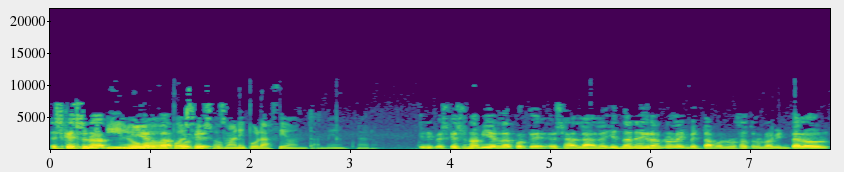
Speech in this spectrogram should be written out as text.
es que es una Y luego, mierda. pues porque eso, es- manipulación también, claro. Sí, es que es una mierda porque o sea, la leyenda negra no la inventamos nosotros, la inventaron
